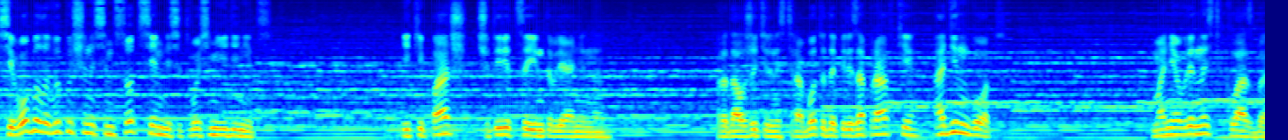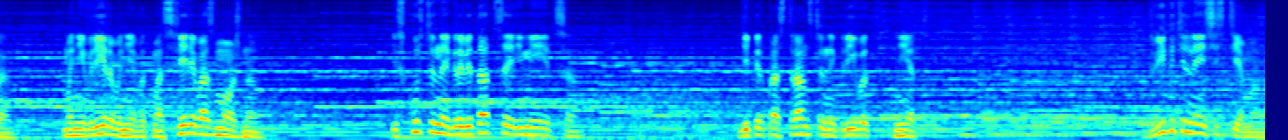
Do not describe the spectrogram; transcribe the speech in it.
Всего было выпущено 778 единиц. Экипаж – 4 центаврианина. Продолжительность работы до перезаправки – 1 год. Маневренность – класс Б. Маневрирование в атмосфере возможно. Искусственная гравитация имеется. Гиперпространственный привод – нет. Двигательная система.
